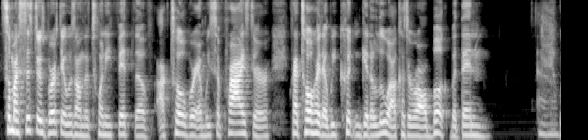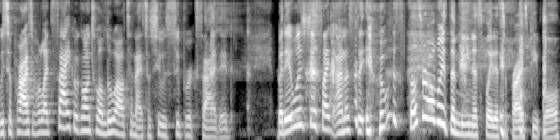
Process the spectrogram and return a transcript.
so my sister's birthday was on the 25th of October, and we surprised her. 'cause I told her that we couldn't get a luau because they were all booked, but then Oh. we surprised her. We're like, "Psych, we're going to a luau tonight," so she was super excited. But it was just like honestly, it was Those are always the meanest way to surprise people.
